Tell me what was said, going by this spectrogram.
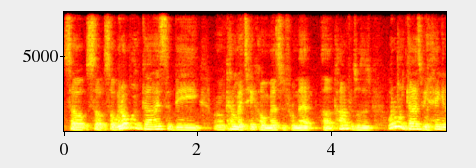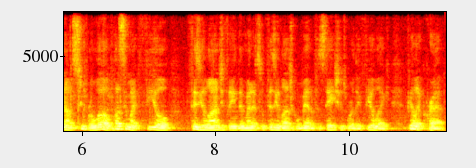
So, so, so we don't want guys to be. Kind of my take-home message from that uh, conference was: is we don't want guys to be hanging out super low. Plus, they might feel physiologically, they might have some physiological manifestations where they feel like feel like crap.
